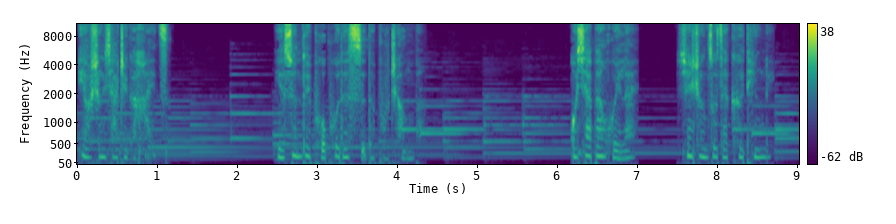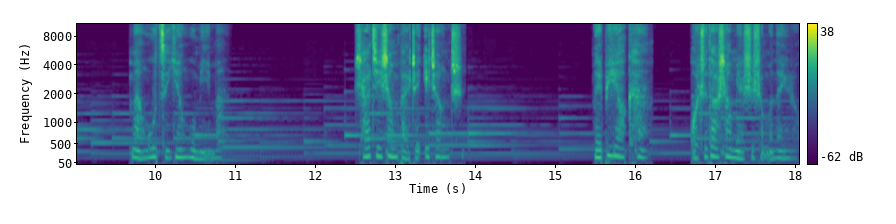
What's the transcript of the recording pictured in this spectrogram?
要生下这个孩子。也算对婆婆的死的补偿吧。我下班回来，先生坐在客厅里，满屋子烟雾弥漫。茶几上摆着一张纸，没必要看，我知道上面是什么内容。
